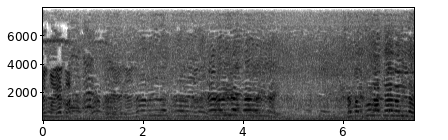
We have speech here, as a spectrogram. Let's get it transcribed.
ஏற்பா ஏற்பா தேவையில்லை தேவையில்லை செம்மறி பூங்கா தேவையில்லை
